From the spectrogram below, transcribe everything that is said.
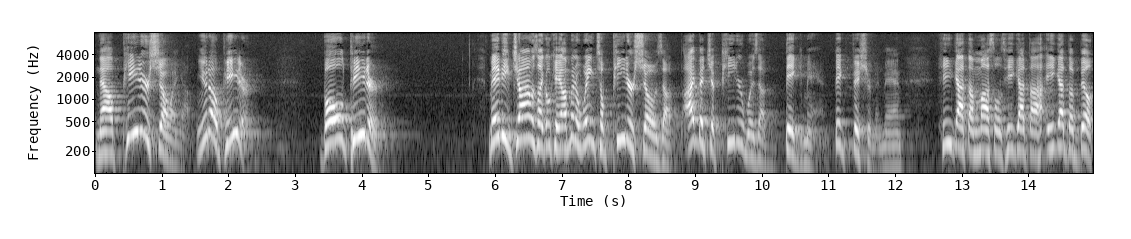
Now, Peter's showing up. You know Peter. Bold Peter. Maybe John was like, okay, I'm going to wait until Peter shows up. I bet you Peter was a big man, big fisherman, man. He got the muscles, he got the, he got the build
